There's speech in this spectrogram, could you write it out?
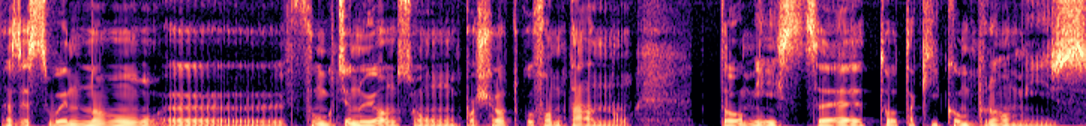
ze słynną, e, funkcjonującą pośrodku fontanną. To miejsce to taki kompromis,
